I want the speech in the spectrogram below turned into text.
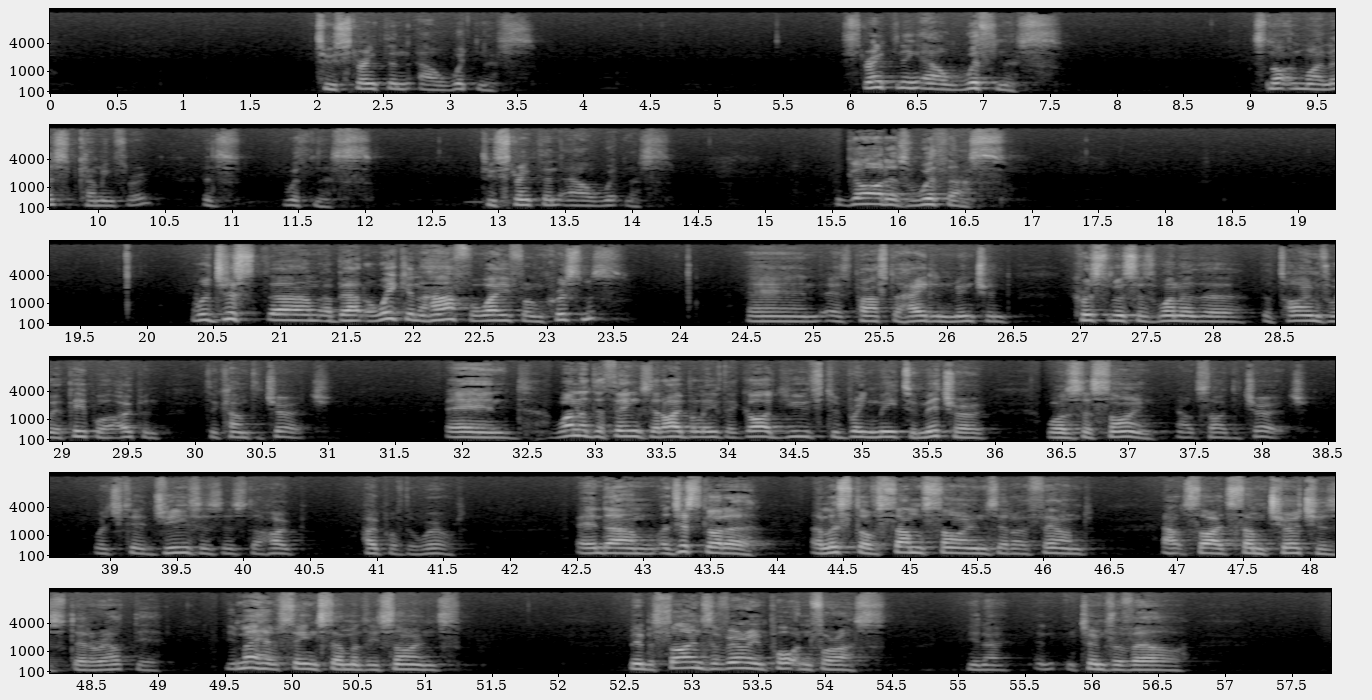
to Strengthen Our Witness. Strengthening our witness. It's not in my list coming through, it's witness, to strengthen our witness. God is with us. We're just um, about a week and a half away from Christmas. And as Pastor Hayden mentioned, Christmas is one of the, the times where people are open to come to church. And one of the things that I believe that God used to bring me to Metro was the sign outside the church which said Jesus is the hope, hope of the world. And um, I just got a, a list of some signs that I found outside some churches that are out there. You may have seen some of these signs. Remember, signs are very important for us, you know, in, in terms of our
